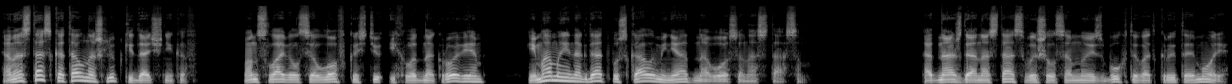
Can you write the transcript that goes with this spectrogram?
Анастас катал на шлюпке дачников. Он славился ловкостью и хладнокровием, и мама иногда отпускала меня одного с Анастасом. Однажды Анастас вышел со мной из бухты в открытое море.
